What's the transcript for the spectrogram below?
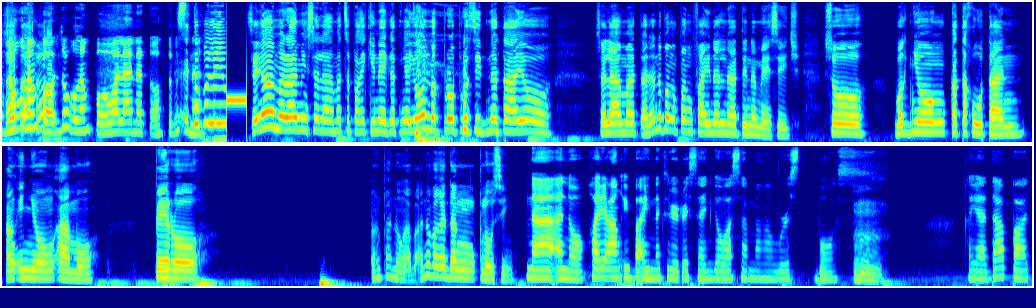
Joke lang po, joke lang po. Wala na to. Tapos Ito na. pala yung... So yun, maraming salamat sa pakikinig at ngayon magpro-proceed na tayo. Salamat. Ano, ano bang ang pang final natin na message? So, wag niyong katakutan ang inyong amo, pero ano paano nga ba? Ano magandang closing? Na ano, kaya ang iba ay nagre-resign gawa sa mga worst boss. Mm. Kaya dapat.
